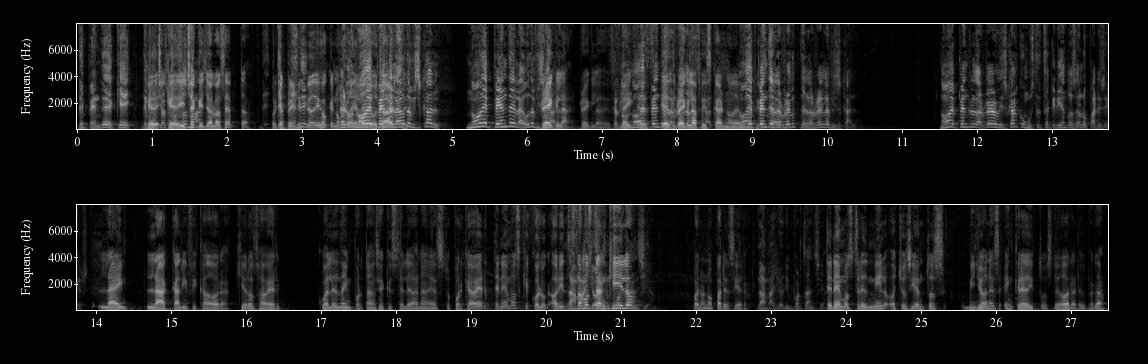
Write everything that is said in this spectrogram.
Depende de qué. De Que, muchas que cosas dicha más. que ya lo acepta. Porque al principio dijo que no pero no depende de la deuda fiscal. No depende de la deuda fiscal. Regla, regla. Es, Perdón, no es- depende de la regla fiscal, no deuda depende la, de la regla fiscal. No depende de la regla fiscal como usted está queriendo hacerlo parecer. La, calificadora, quiero saber cuál es la importancia que usted le dan a esto. Porque, a ver, tenemos que colocar. Ahorita La estamos mayor tranquilos. importancia. Bueno, no pareciera. La mayor importancia. Tenemos 3.800 millones en créditos de dólares, ¿verdad?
